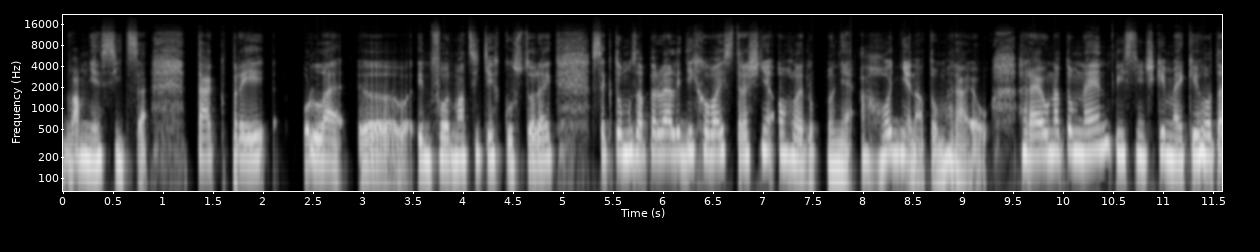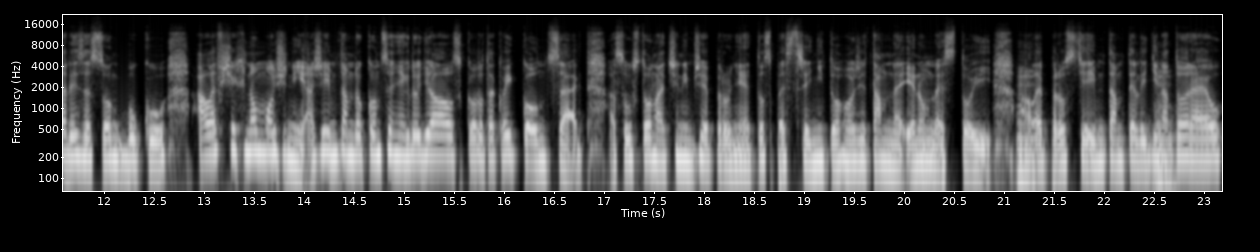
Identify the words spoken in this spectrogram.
dva měsíce, tak při podle uh, informací těch kustorek se k tomu za prvé lidi chovají strašně ohledlplně a hodně na tom hrajou. Hrajou na tom nejen písničky Makeyho tady ze songbooku, ale všechno možný a že jim tam dokonce někdo dělal skoro takový koncert a jsou z toho nadšený, že pro ně je to zpestření toho, že tam ne, jenom nestojí, hmm. ale prostě jim tam ty lidi hmm. na to hrajou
